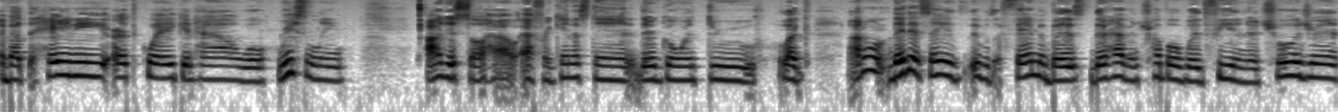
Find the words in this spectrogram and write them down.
about the Haiti earthquake, and how, well, recently I just saw how Afghanistan, they're going through, like, I don't. They didn't say it was a famine, but they're having trouble with feeding their children,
